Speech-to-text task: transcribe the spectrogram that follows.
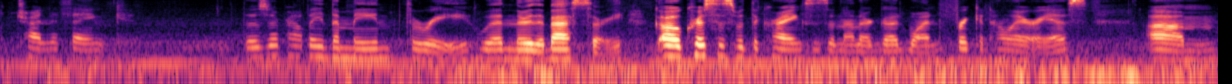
I'm trying to think. Those are probably the main three, and they're the best three. Oh, Christmas with the Cranks is another good one. Freaking hilarious. Um,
